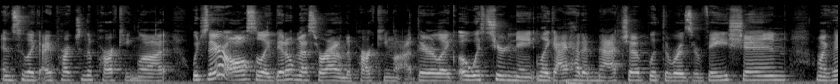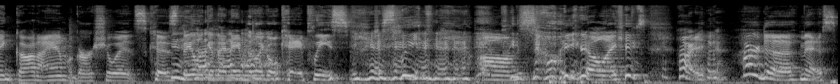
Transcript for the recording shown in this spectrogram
And so like I parked in the parking lot, which they're also like they don't mess around in the parking lot. They're like, "Oh, what's your name?" Like I had a match up with the reservation. I'm like, "Thank God I am a Gershowitz," because they look at that name, they're like, "Okay, please, just leave." Um, so you know, like it's hard hard to miss.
